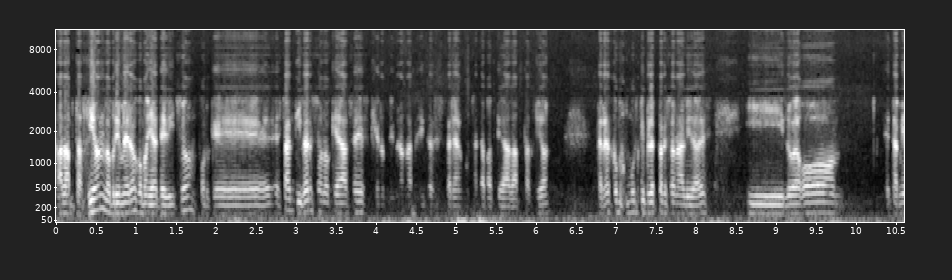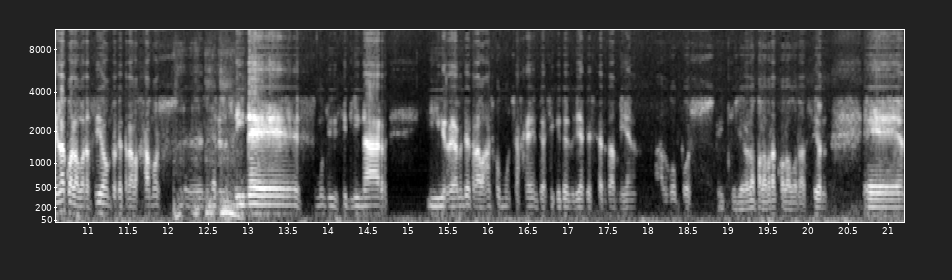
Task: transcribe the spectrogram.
adaptación, lo primero, como ya te he dicho, porque es tan diverso lo que haces que lo primero que necesitas es tener mucha capacidad de adaptación, tener como múltiples personalidades y luego eh, también la colaboración, porque trabajamos eh, en el cine, es multidisciplinar y realmente trabajas con mucha gente, así que tendría que ser también algo pues que incluyera la palabra colaboración. Eh,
